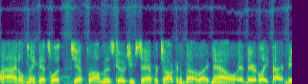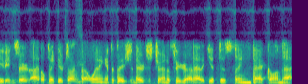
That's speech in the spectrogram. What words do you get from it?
I, I don't think that's what Jeff Brohm and his coaching staff are talking about right now in their late night meetings. They're, I don't think they're talking about winning a division. They're just trying to figure out how to get this thing back on the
